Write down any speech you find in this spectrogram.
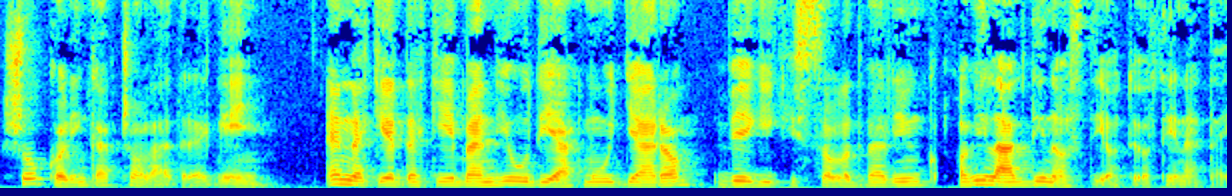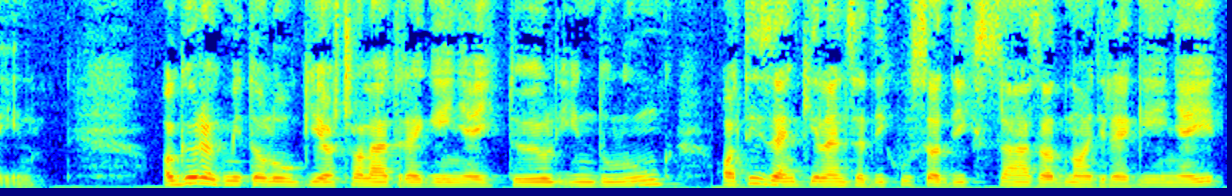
sokkal inkább családregény. Ennek érdekében jó diák módjára végig is szalad velünk a világ dinasztia történetein. A görög mitológia családregényeitől indulunk, a 19.-20. század nagy regényeit,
